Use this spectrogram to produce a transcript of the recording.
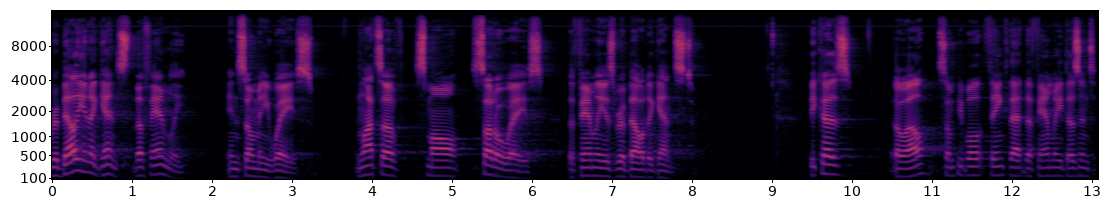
rebellion against the family in so many ways. In lots of small, subtle ways, the family is rebelled against. Because, oh well, some people think that the family doesn't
